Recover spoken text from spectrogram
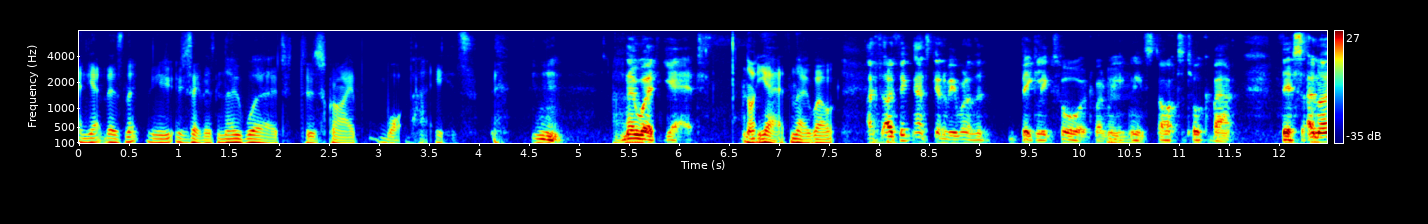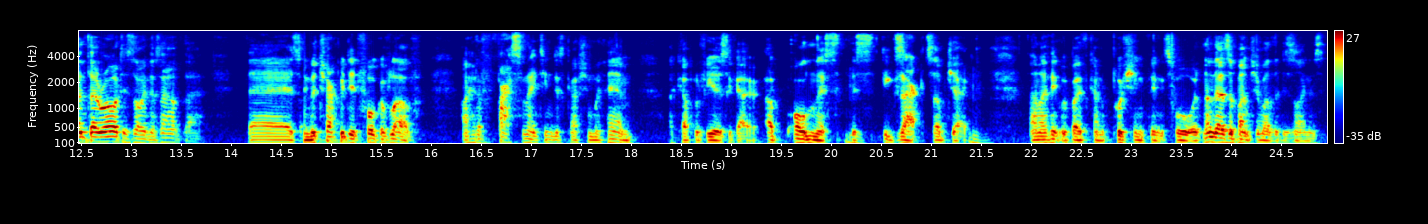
and yet there's no you say there's no word to describe what that is. Mm. um, no word yet. Not yet. No. Well, I, th- I, think that's going to be one of the big leaps forward when we, mm. we start to talk about this. And uh, there are designers out there. There's the chap who did Fog of Love. I had a fascinating discussion with him a couple of years ago uh, on this this exact subject, mm. and I think we're both kind of pushing things forward. And there's a bunch of other designers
